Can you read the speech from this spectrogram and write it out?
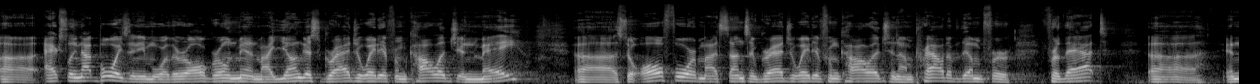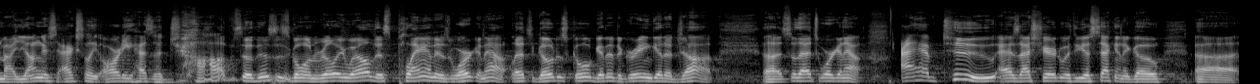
Uh, actually, not boys anymore, they're all grown men. My youngest graduated from college in May. Uh, so, all four of my sons have graduated from college, and I'm proud of them for, for that. Uh, and my youngest actually already has a job, so this is going really well. This plan is working out. Let's go to school, get a degree, and get a job. Uh, so that's working out. I have two, as I shared with you a second ago, uh,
